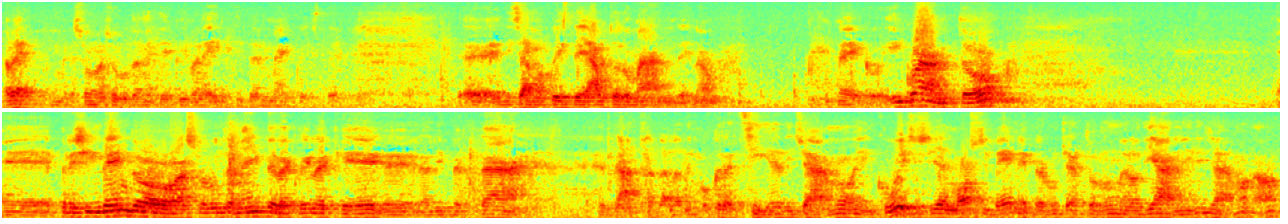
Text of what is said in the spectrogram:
Vabbè, sono assolutamente equivalenti per me queste, eh, diciamo, queste autodomande, no? Ecco, in quanto eh, prescindendo assolutamente da quella che è eh, la libertà data dalla democrazia, diciamo, in cui ci si è mossi bene per un certo numero di anni, diciamo, no?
